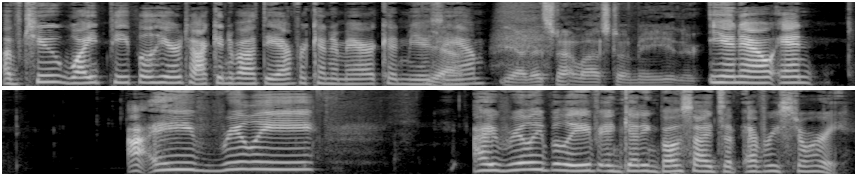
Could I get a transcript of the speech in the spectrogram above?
of two white people here talking about the African American Museum. Yeah, yeah, that's not lost on me either. You know, and I really, I really believe in getting both sides of every story.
